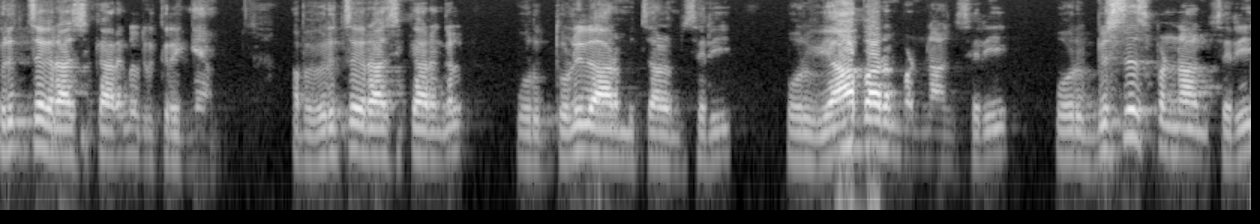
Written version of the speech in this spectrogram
விருச்சக ராசிக்காரங்கள் இருக்கிறீங்க. அப்ப விருச்சக ராசிக்காரங்கள் ஒரு தொழில் ஆரம்பிச்சாலும் சரி ஒரு வியாபாரம் பண்ணாலும் சரி ஒரு பிசினஸ் பண்ணாலும் சரி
